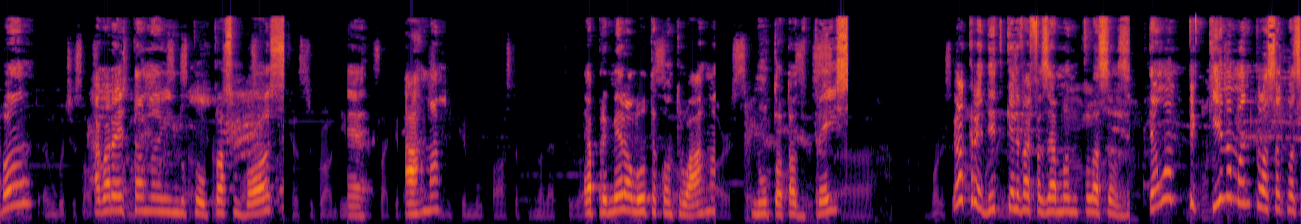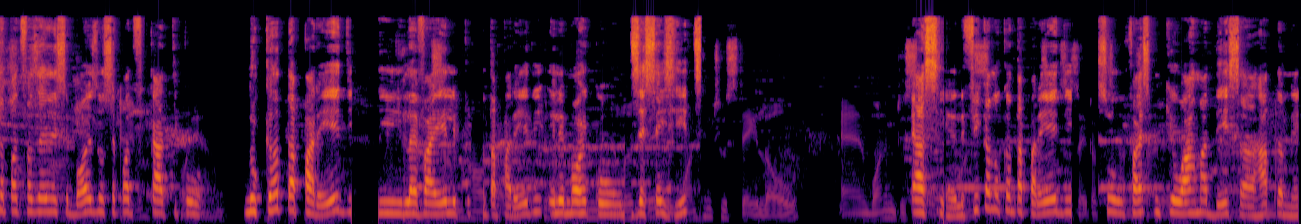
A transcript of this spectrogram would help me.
Bom, agora estamos indo para o próximo boss. É, Arma. É a primeira luta contra o Arma, num total de três. Eu acredito que ele vai fazer a manipulação. Tem uma pequena manipulação que você pode fazer nesse boss. Você pode ficar, tipo, no canto da parede e levar ele pro canto da parede. Ele morre com 16 hits. É assim, ele fica no canto da parede, isso faz com que o arma desça rapidamente.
